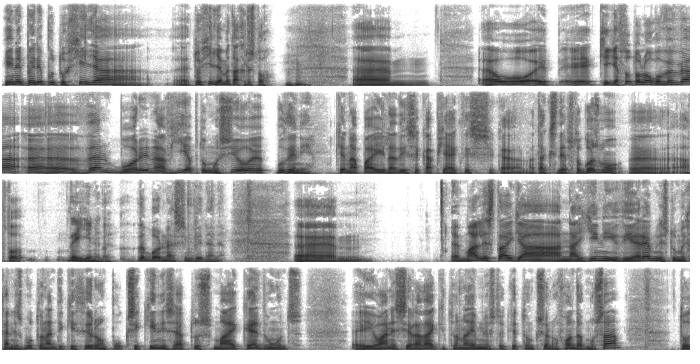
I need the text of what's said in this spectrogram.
είναι περίπου το 1000, ε, το 1000 μετά Χριστό ε, ε, και γι' αυτό το λόγο βέβαια ε, δεν μπορεί να βγει από το μουσείο που δεν είναι. Και να πάει δηλαδή σε κάποια έκθεση να ταξιδέψει στον κόσμο αυτό δεν γίνεται. δεν μπορεί να συμβεί ναι. Ε, μάλιστα για να γίνει η διερεύνηση του μηχανισμού των Αντικυθήρων που ξεκίνησε από τους Μάικ Έντμουντς, Ιωάννης Σειραδάκη, τον Αείμνηστο και τον Ξενοφώντα Μουσά το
